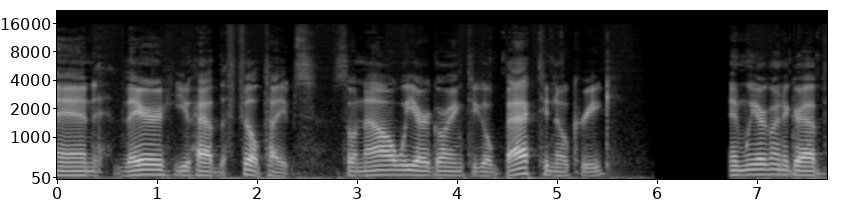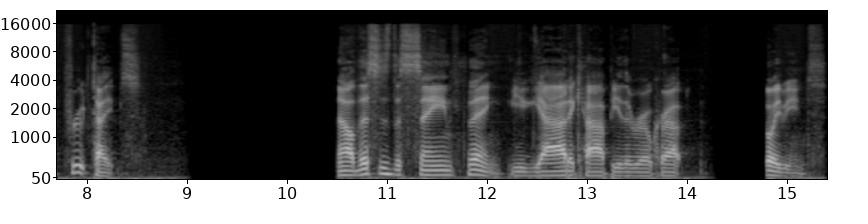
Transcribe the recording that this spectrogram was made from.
And there you have the fill types. So now we are going to go back to No Creek and we are going to grab fruit types. Now this is the same thing. You gotta copy the row crop soybeans.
